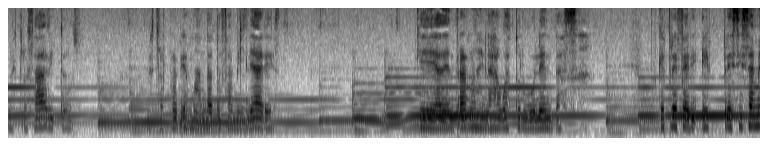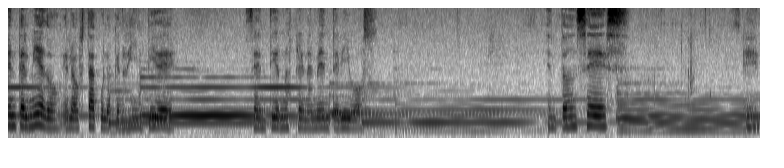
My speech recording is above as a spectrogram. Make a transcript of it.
nuestros hábitos, nuestros propios mandatos familiares que adentrarnos en las aguas turbulentas, porque es, precisamente el miedo, el obstáculo que nos impide sentirnos plenamente vivos. Entonces, em,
